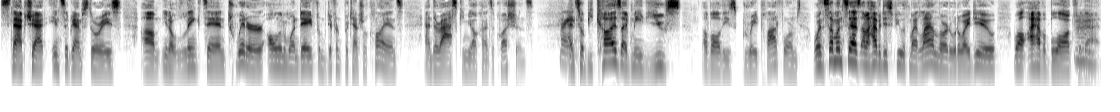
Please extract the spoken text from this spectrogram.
Snapchat, Instagram stories, um, you know, LinkedIn, Twitter, all in one day from different potential clients, and they're asking me all kinds of questions. Right. And so, because I've made use of all these great platforms, when someone says, I have a dispute with my landlord, what do I do? Well, I have a blog for mm. that.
